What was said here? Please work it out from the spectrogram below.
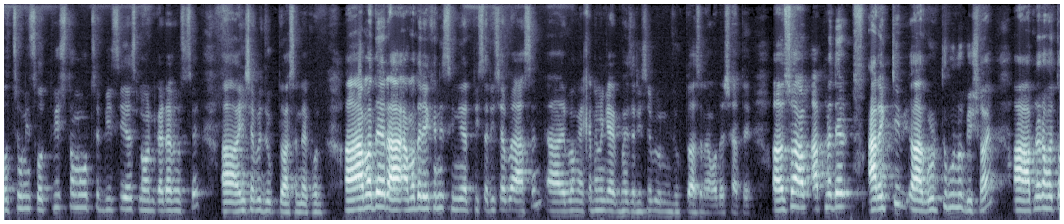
হচ্ছে উনি ছত্রিশতম হচ্ছে বিসিএস নন ক্যাডার হচ্ছে হিসাবে যুক্ত আছেন এখন। আমাদের আমাদের এখানে সিনিয়র টিচার হিসাবে আছেন এবং একাডেমিক অ্যাডভাইজার হিসেবে উনি যুক্ত আছেন আমাদের সাথে। সো আপনাদের আরেকটি গুরুত্বপূর্ণ বিষয় আপনারা হয়তো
